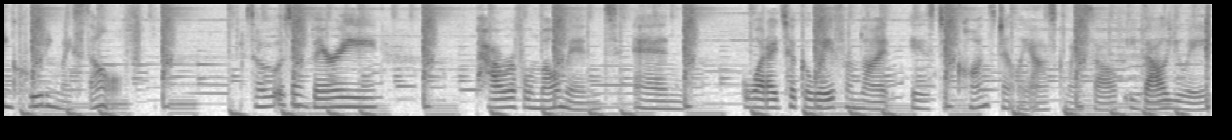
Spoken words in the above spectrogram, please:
including myself. So it was a very powerful moment. And what I took away from that is to constantly ask myself, evaluate,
